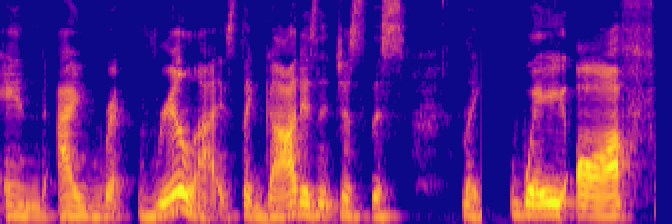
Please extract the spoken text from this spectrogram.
and I re- realized that God isn't just this like way off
